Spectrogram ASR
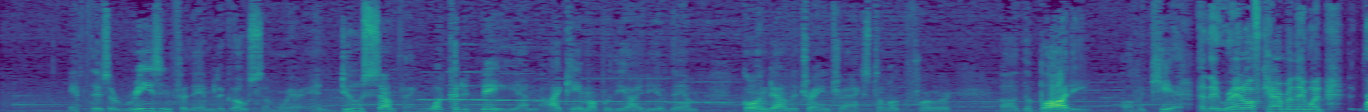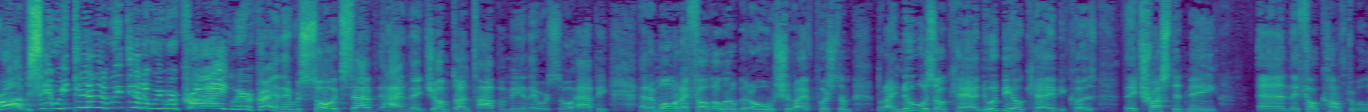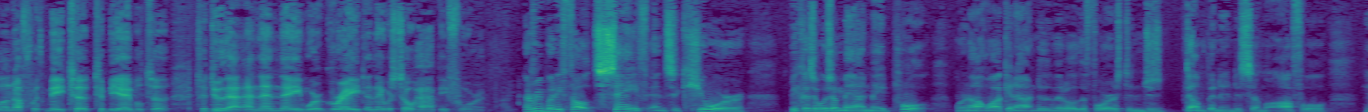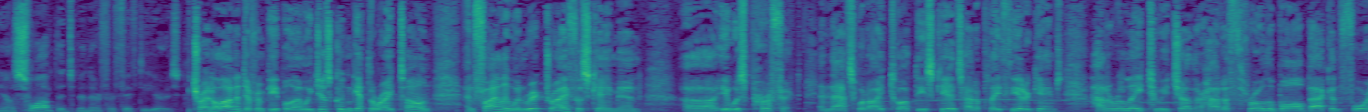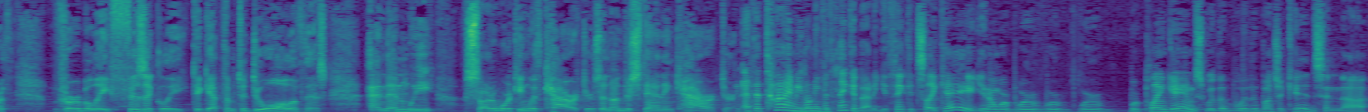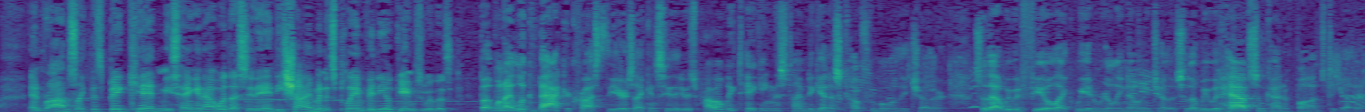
if there's a reason for them to go somewhere and do something, what could it be? And I came up with the idea of them going down the train tracks to look for uh, the body of a kid. And they ran off camera and they went, Rob, see, we did it, we did it, we were crying, we were crying. And they were so excited, and they jumped on top of me and they were so happy. At a moment, I felt a little bit, oh, should I have pushed them? But I knew it was okay. I knew it'd be okay because they trusted me and they felt comfortable enough with me to, to be able to, to do that. And then they were great and they were so happy for it. Everybody felt safe and secure because it was a man-made pool. We're not walking out into the middle of the forest and just dumping into some awful you know, swamp that's been there for 50 years. We tried a lot of different people, and we just couldn't get the right tone. And finally, when Rick Dreyfuss came in, uh, it was perfect. And that's what I taught these kids, how to play theater games, how to relate to each other, how to throw the ball back and forth verbally, physically, to get them to do all of this. And then we started working with characters and understanding character. At the time, you don't even think about it. You think it's like, hey, you know, we're, we're, we're, we're, we're playing games with a, with a bunch of kids, and, uh, and Rob's like this big kid, and he's hanging out with us, and Andy Scheinman is playing video games with us. But when I look back across the years, I can see that he was probably taking this time to get us comfortable with each other, so that we would feel like we had really known each other, so that we would have some kind of bonds together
